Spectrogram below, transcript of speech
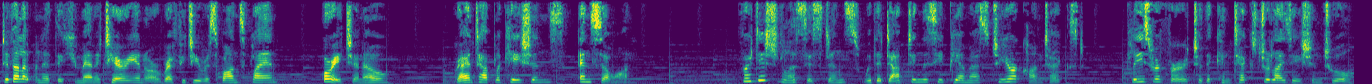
development of the humanitarian or refugee response plan, or HNO, grant applications, and so on. For additional assistance with adapting the CPMS to your context, please refer to the contextualization tool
